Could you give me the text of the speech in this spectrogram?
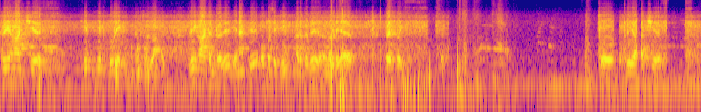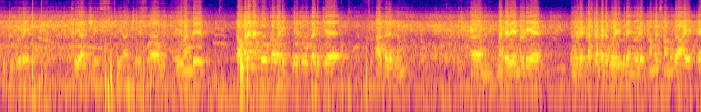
three heart cheers hip hip hurray என்று சொல்லுவாங்க த்ரீ ஹார்ட்ன்றது எனக்கு ஒப்போசிட் டீம் அடுத்தது உங்களுடைய ப்ரெஸ் வைஸ் so three heart cheers hip hip hurray three heart cheers three heart cheers இது வந்து தமிழனை தோக்கவடி தோக்கடிச்ச ஆக்களுக்கும் மற்றது எங்களுடைய எங்களுடைய கஷ்டப்பட்டு போயிருக்கிற எங்களுடைய தமிழ் சமுதாயத்தை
